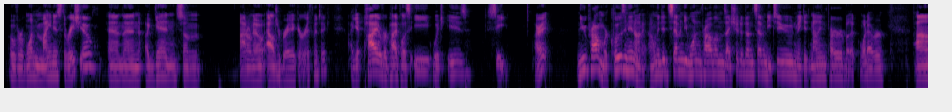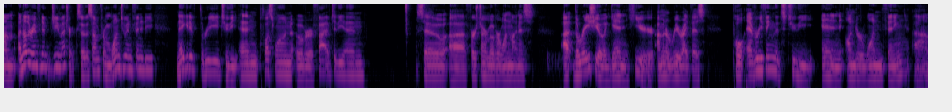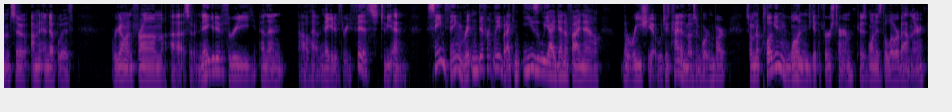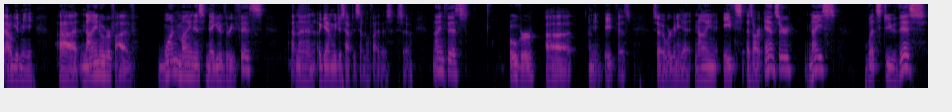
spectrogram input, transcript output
over 1 minus the ratio, and then again some I don't know, algebraic arithmetic, I get pi over pi plus e, which is c. All right, new problem. We're closing in on it. I only did 71 problems. I should have done 72 to make it 9 per, but whatever. Um, another infinite geometric. So the sum from 1 to infinity, negative 3 to the n plus 1 over 5 to the n. So uh, first term over 1 minus. Uh, the ratio again here, I'm going to rewrite this pull everything that's to the n under one thing. Um, so I'm going to end up with, we're going from, uh, so negative 3, and then I'll have negative 3 fifths to the n. Same thing written differently, but I can easily identify now the ratio, which is kind of the most important part. So I'm going to plug in 1 to get the first term, because 1 is the lower bound there. That'll give me uh, 9 over 5, 1 minus negative 3 fifths, and then again, we just have to simplify this. So 9 fifths over, uh, I mean 8 fifths. So we're to get 9 eighths as our answer. Nice. Let's do this.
